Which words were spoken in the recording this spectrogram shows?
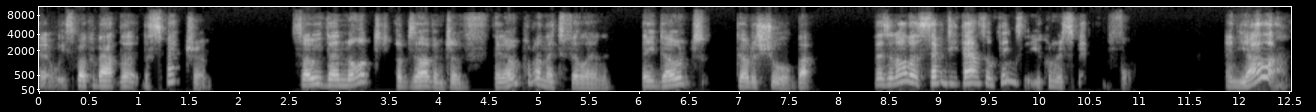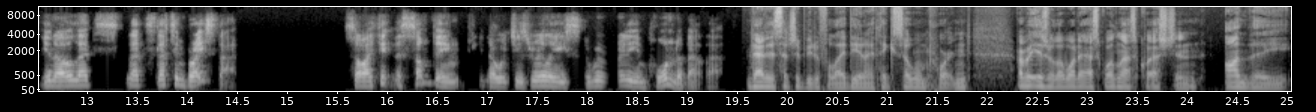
you know we spoke about the the spectrum. So they're not observant of they don't put on their tefillin, they don't go to shul, but there's another seventy thousand things that you can respect them for. And yalla, you know, let's let's let's embrace that. So I think there's something, you know, which is really really important about that. That is such a beautiful idea, and I think so important. Rabbi Israel, I want to ask one last question on the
